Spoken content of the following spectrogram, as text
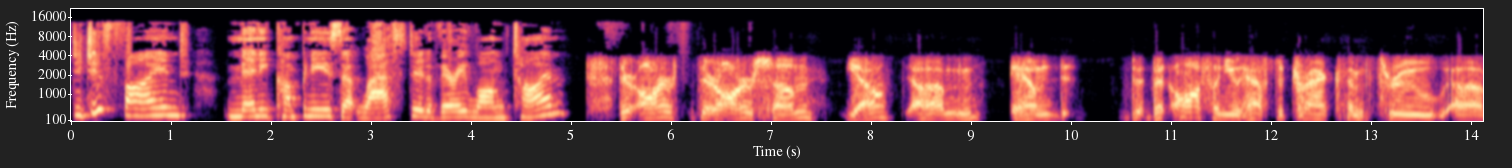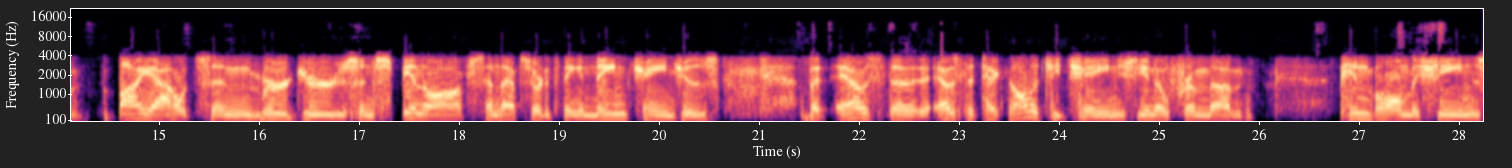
did you find many companies that lasted a very long time? There are there are some, yeah, um, and but often you have to track them through um, buyouts and mergers and spin-offs and that sort of thing, and name changes. But as the as the technology changed, you know, from um, pinball machines,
